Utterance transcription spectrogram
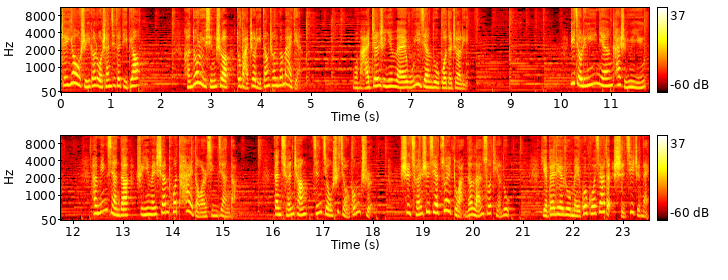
这又是一个洛杉矶的地标。很多旅行社都把这里当成一个卖点。我们还真是因为无意间路过的这里。一九零一年开始运营，很明显的是因为山坡太陡而兴建的，但全长仅九十九公尺，是全世界最短的缆索铁路，也被列入美国国家的史记之内。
